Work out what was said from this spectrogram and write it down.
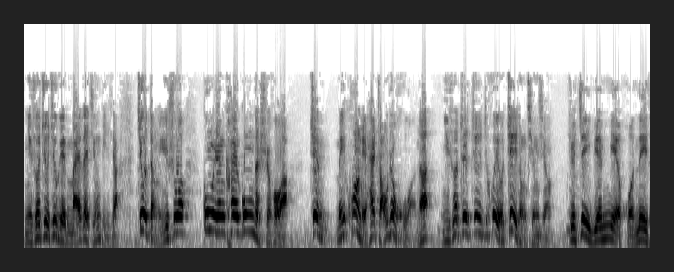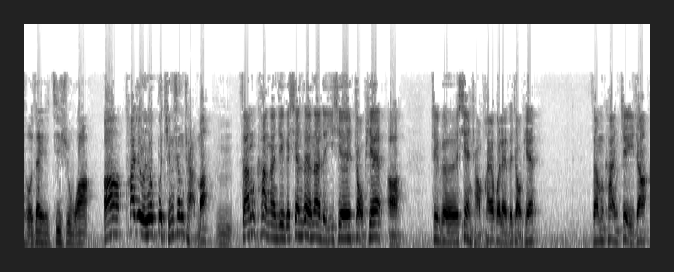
你说就就给埋在井底下，就等于说工人开工的时候啊，这煤矿里还着着火呢。你说这这会有这种情形？就这边灭火，那头再继续挖啊？他就是说不停生产嘛。嗯，咱们看看这个现在那的一些照片啊，这个现场拍回来的照片，咱们看这一张。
